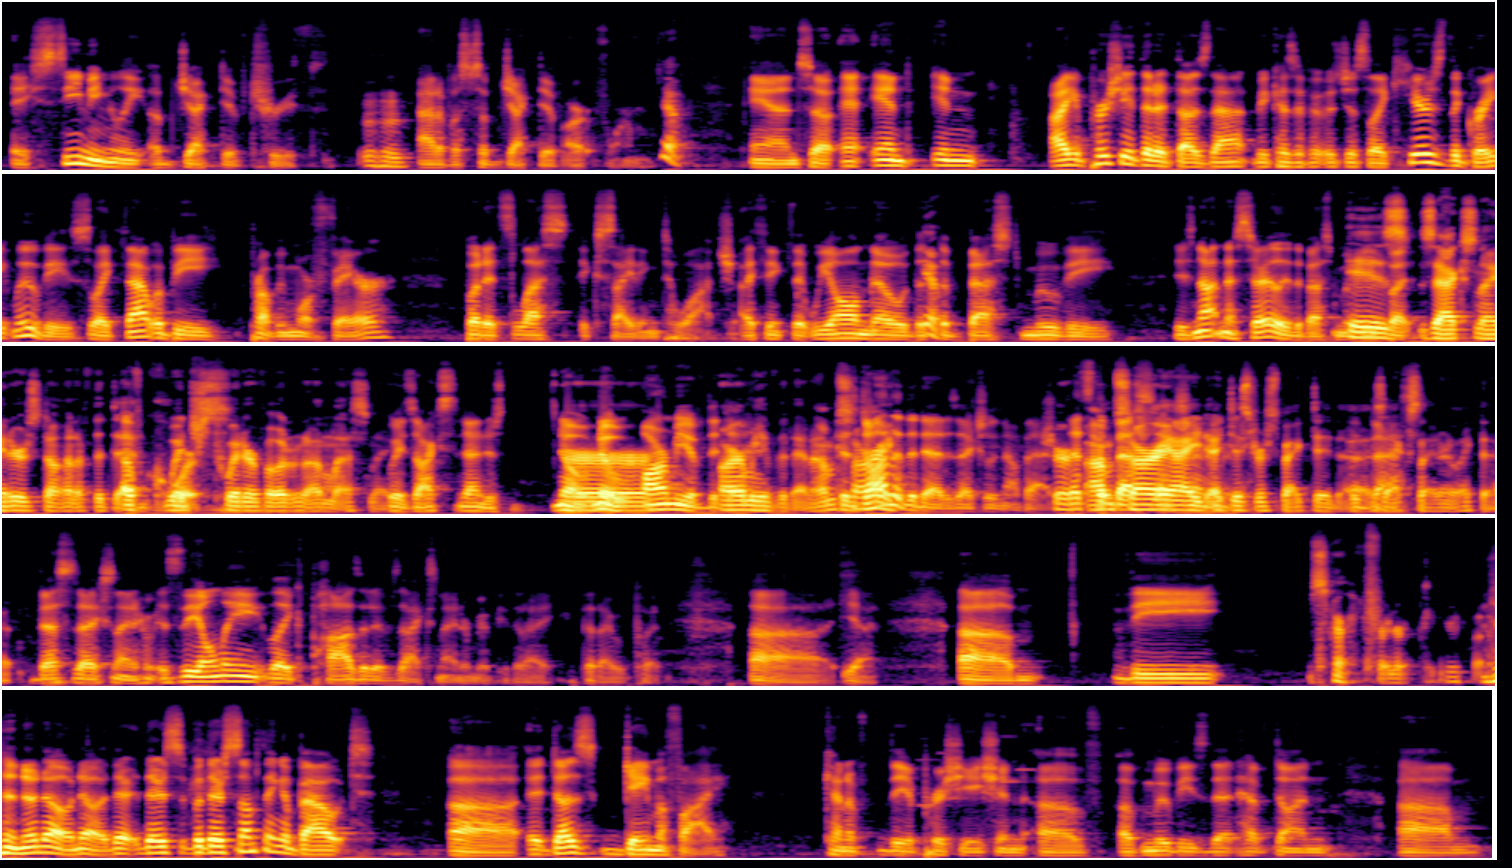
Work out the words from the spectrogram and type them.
a seemingly objective truth Mm-hmm. out of a subjective art form. yeah. And so, and, and in, I appreciate that it does that because if it was just like, here's the great movies, like that would be probably more fair, but it's less exciting to watch. I think that we all know that Yeah. the best movie is not necessarily the best movie, Is but Zack Snyder's Dawn of the Dead, Of course. which Twitter voted on last night. wait, Zack Snyder no, no, Army of the Dead. Army of the Dead. I'm sorry. because. Dawn of the Dead is actually not bad. Sure. That's the I'm best sorry I, I disrespected uh, Zack. Snyder like that. best Zack Snyder. It's the only like positive Zack Snyder movie that I that I would put. Uh, yeah. Um, the Sorry for interrupting your thought. no no no there, there's but there's something about uh, it does gamify kind of the appreciation of of movies that have done um,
